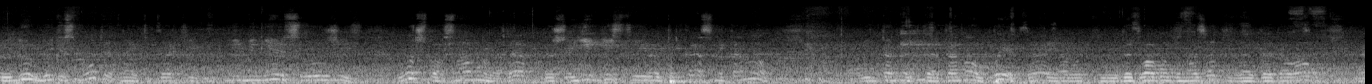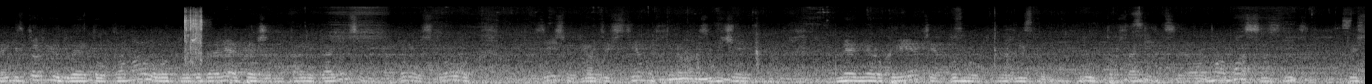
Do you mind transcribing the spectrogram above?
люди смотрят на эти картины и меняют свою жизнь. Вот что основное, да, потому что есть прекрасный канал, интернет-канал Б, да, я вот до два года назад давал э, интервью для этого канала, вот благодаря, опять же, Наталье Голицыной, которая устроила здесь, вот в этих стенах, э, замечательно мероприятия, думаю, будут проходить э, масса здесь. То есть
